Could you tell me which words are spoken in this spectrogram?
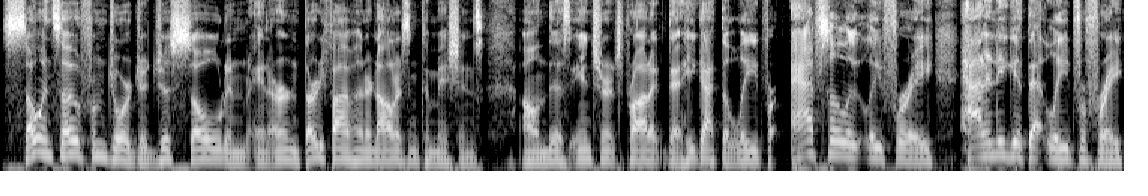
So and so from Georgia just sold and, and earned $3,500 in commissions on this insurance product that he got the lead for absolutely free. How did he get that lead for free?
